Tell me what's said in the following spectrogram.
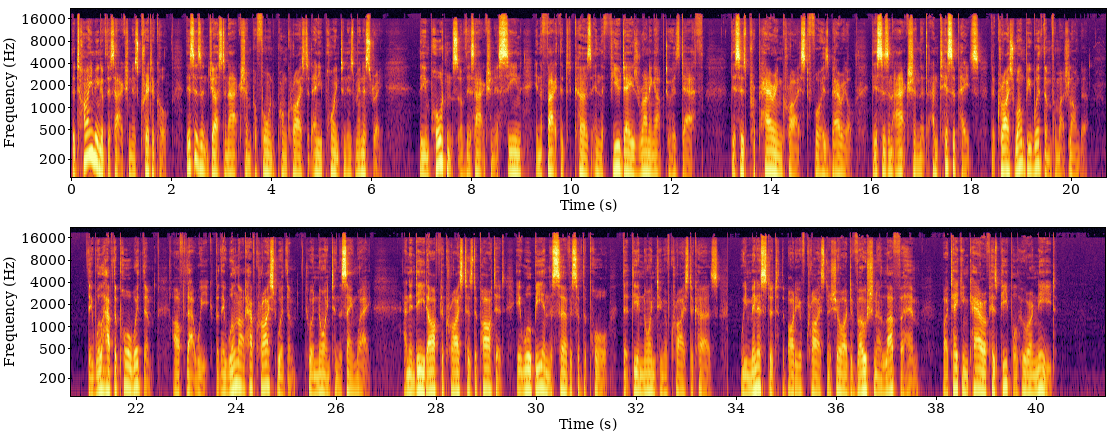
The timing of this action is critical. This isn't just an action performed upon Christ at any point in his ministry. The importance of this action is seen in the fact that it occurs in the few days running up to his death. This is preparing Christ for his burial. This is an action that anticipates that Christ won't be with them for much longer. They will have the poor with them after that week, but they will not have Christ with them to anoint in the same way. And indeed, after Christ has departed, it will be in the service of the poor that the anointing of Christ occurs. We minister to the body of Christ and show our devotion and love for him by taking care of his people who are in need.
